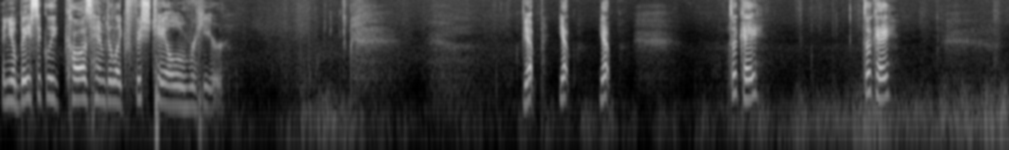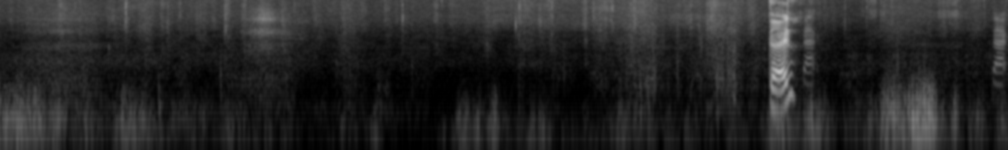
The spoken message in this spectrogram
and you'll basically cause him to like fishtail over here. Yep, yep, yep. It's okay. It's okay. Good. Back. Back.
